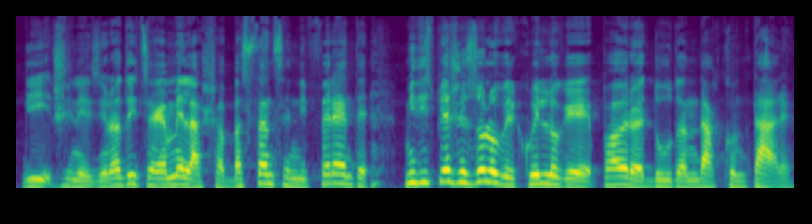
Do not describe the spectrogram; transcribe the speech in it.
di cinesi. Una notizia che a me lascia abbastanza indifferente. Mi dispiace solo per quello che povero è dovuto andare a contare.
